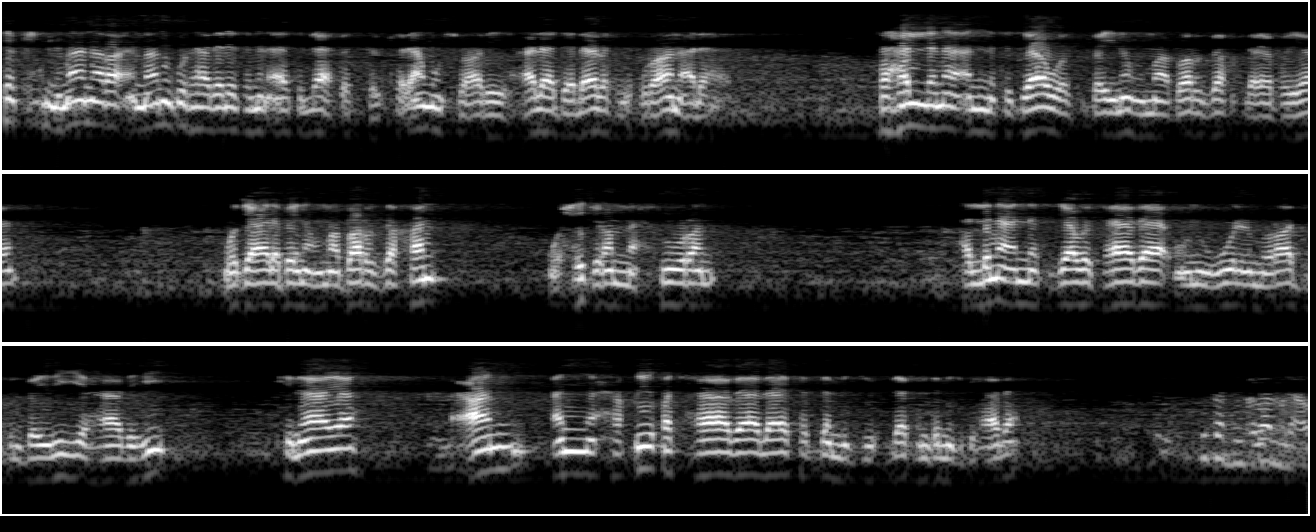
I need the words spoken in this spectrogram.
شك إحنا ما نرى ما نقول هذا ليس من آية الله بس الكلام عليه على دلالة القرآن على هذا. فهل لنا أن نتجاوز بينهما برزخ لا يبغيان وجعل بينهما برزخا وحجرا محشورا؟ هل لنا أن نتجاوز هذا ونقول المراد بالبينية هذه كناية عن أن حقيقة هذا لا تندمج لا تندمج بهذا؟ صفة تمنع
